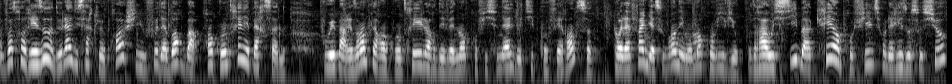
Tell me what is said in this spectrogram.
votre réseau au-delà du cercle proche, il vous faut d'abord bah, rencontrer des personnes. Vous pouvez par exemple les rencontrer lors d'événements professionnels de type conférence, ou à la fin il y a souvent des moments conviviaux. Il faudra aussi bah, créer un profil sur les réseaux sociaux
